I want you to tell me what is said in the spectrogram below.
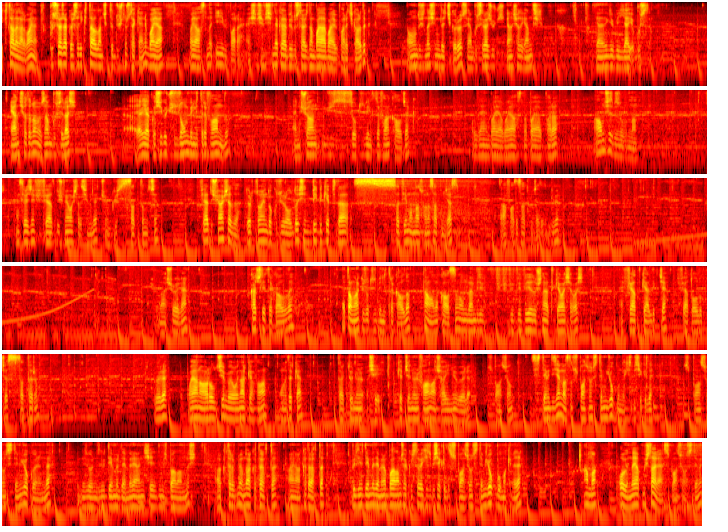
İki tarla galiba aynen. Bu sıracı arkadaşlar iki tarladan çıktı düşünürsek yani baya baya aslında iyi bir para. Yani şimdi, şimdi, şimdiye kadar biz bu sıracıdan baya baya bir para çıkardık. Yani onun dışında şimdi de çıkarıyoruz. Yani bu sıracı 3 yanlış yanlış yani gibi ya bu Yanlış hatırlamıyorsam bu silah e, yaklaşık 310 bin litre falandı. Yani şu an 130 bin litre falan kalacak. O yüzden yani baya baya aslında baya bir para almışız biz bundan. Yani sürecin fiyatı düşmeye başladı şimdi çünkü sattığımız için. Fiyat düşmeye başladı. 419 euro oldu. Şimdi bir bir kepçe daha satayım ondan sonra satmayacağız. Daha fazla satmayacağız dediğim gibi. Şuradan şöyle. Kaç litre kaldı? E tam olarak 130 bin litre kaldı. Tamam o kalsın. Onu ben video dışına artık yavaş yavaş yani fiyat geldikçe, fiyat oldukça satarım. Böyle bayağı ağır olduğu için böyle oynarken falan, oynatırken traktörün şey, kepçenin önü falan aşağı iniyor böyle. Süspansiyon sistemi diyeceğim aslında süspansiyon sistemi yok bunda hiçbir şekilde. Süspansiyon sistemi yok önünde. Gördüğünüz gibi demir demire yani şey edilmiş bağlanmış. Arka taraf bilmiyorum da arka tarafta aynı arka tarafta bildiğiniz demir demire bağlanmış arkadaşlar ve hiçbir şekilde süspansiyon sistemi yok bu makinede. Ama oyunda yapmışlar yani süspansiyon sistemi.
